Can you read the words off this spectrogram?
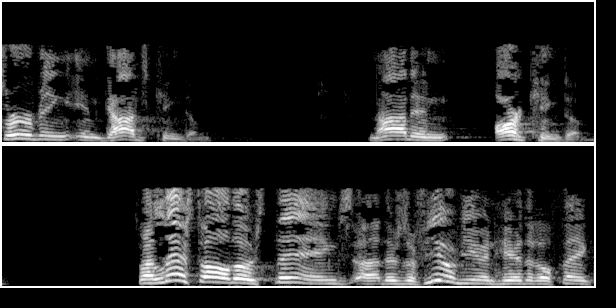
serving in God's kingdom, not in our kingdom. So I list all those things. Uh, there's a few of you in here that'll think,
